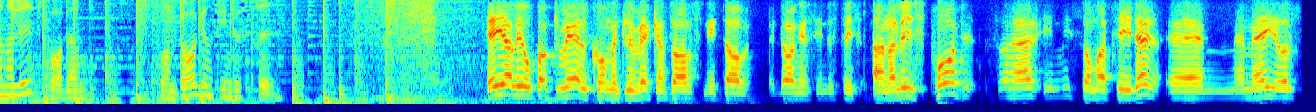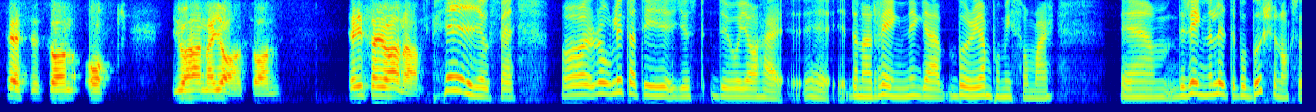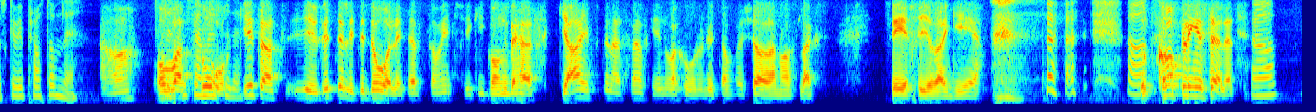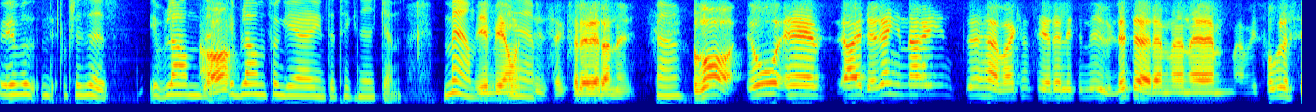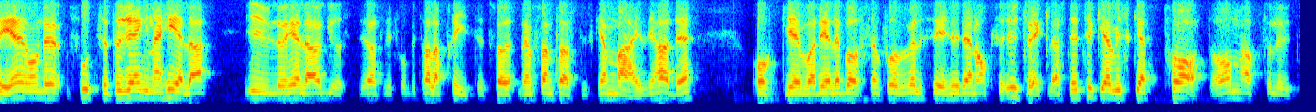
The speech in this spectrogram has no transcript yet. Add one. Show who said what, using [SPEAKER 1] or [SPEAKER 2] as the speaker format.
[SPEAKER 1] Analyspodden från Dagens Industri.
[SPEAKER 2] Hej allihopa och välkommen till veckans avsnitt av Dagens Industris analyspodd. Så här i midsommartider eh, med mig Ulf Pettersson och Johanna Jansson. Hejsan Johanna!
[SPEAKER 3] Hej Uffe! Vad roligt att det är just du och jag här eh, denna regniga början på midsommar. Eh, det regnar lite på börsen också, ska vi prata om det?
[SPEAKER 2] Ja, och vad tråkigt att ljudet är lite dåligt eftersom vi inte fick igång det här Skype, den här svenska innovationen, utan får köra någon slags C4G. ja. Uppkoppling istället.
[SPEAKER 3] Ja, precis. Ibland, ja. ibland fungerar inte tekniken. Men,
[SPEAKER 2] vi ber om eh, ursäkt för det redan nu. Ja. Bra. Jo, eh, det regnar inte här vad jag kan se. Det är lite muligt är det, men eh, vi får väl se om det fortsätter regna hela juli och hela augusti att vi får betala priset för den fantastiska maj vi hade. Och eh, vad det gäller börsen får vi väl se hur den också utvecklas. Det tycker jag vi ska prata om, absolut.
